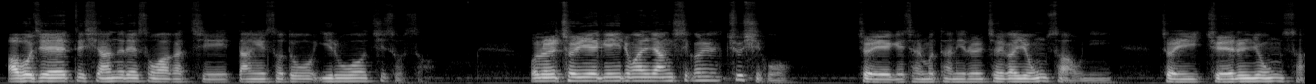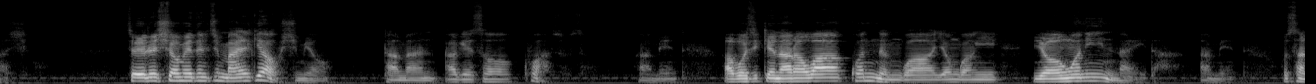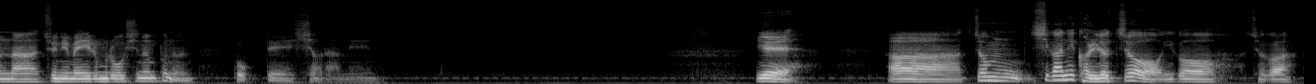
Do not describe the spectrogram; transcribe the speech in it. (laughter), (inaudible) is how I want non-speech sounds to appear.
아버지의 뜻이 하늘에서와 같이 땅에서도 이루어지소서. 오늘 저희에게 일용할 양식을 주시고, 저희에게 잘못한 일을 저희가 용서하오니, 저희 죄를 용서하시고, 저희를 시험에 들지 말게 하옵시며, 다만 악에서 구하소서. 아멘. 아버지께 나라와 권능과 영광이 영원히 있나이다. 아멘. 호산나 주님의 이름으로 오시는 분은 복되시어라. 아멘. 예. 아, 좀 시간이 걸렸죠. 이거 제가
